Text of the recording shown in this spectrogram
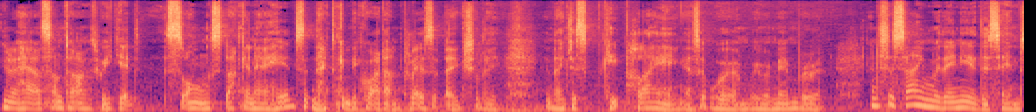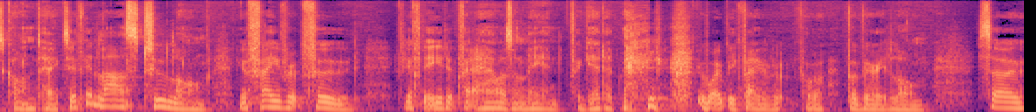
You know how sometimes we get songs stuck in our heads, and that can be quite unpleasant actually. And they just keep playing, as it were, and we remember it. And it's the same with any of the sense contacts. If it lasts too long, your favourite food, if you have to eat it for hours on end, forget it. it won't be favourite for, for very long. So,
